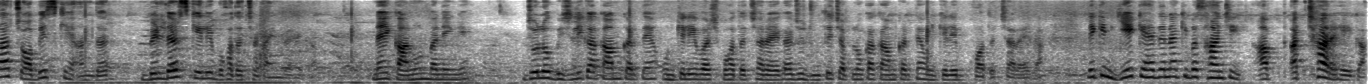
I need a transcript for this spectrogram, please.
2024 के अंदर बिल्डर्स के लिए बहुत अच्छा टाइम रहेगा। नए कानून बनेंगे। जो लोग बिजली का काम करते हैं, उनके लिए वर्ष बहुत अच्छा रहेगा। जो जूते चप्पलों का काम करते हैं, उनके लिए बहुत अच्छा रहेगा। लेकिन ये कह देना कि बस हाँ जी, आप अच्छा रहेगा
